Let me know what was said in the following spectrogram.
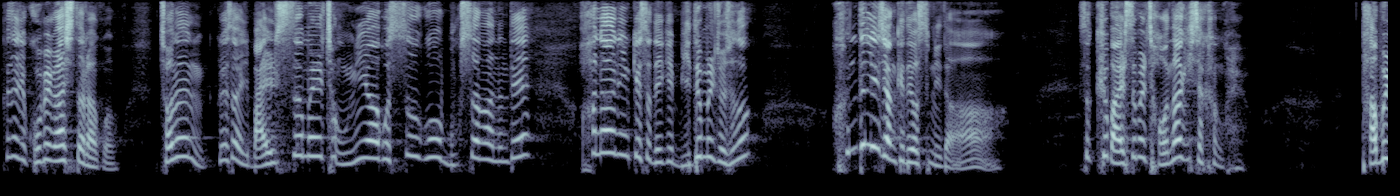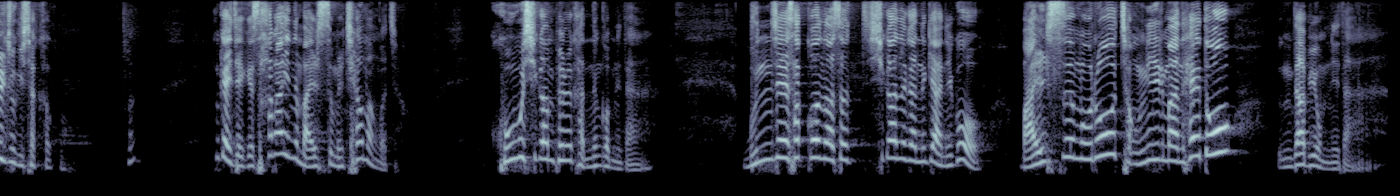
그래서 이제 고백을 하시더라고. 저는 그래서 이 말씀을 정리하고 쓰고 묵상하는데 하나님께서 내게 믿음을 주셔서 흔들리지 않게 되었습니다. 그래서 그 말씀을 전하기 시작한 거예요. 답을 주기 시작하고. 어? 그러니까 이제 그 살아있는 말씀을 체험한 거죠. 그 시간표를 갖는 겁니다. 문제 사건 와서 시간을 갖는 게 아니고 말씀으로 정리만 해도 응답이 옵니다.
